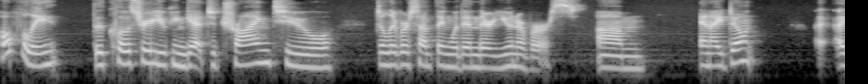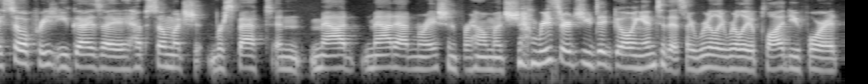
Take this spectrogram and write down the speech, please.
hopefully, the closer you can get to trying to deliver something within their universe. Um, and I don't I so appreciate you guys. I have so much respect and mad, mad admiration for how much research you did going into this. I really, really applaud you for it.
